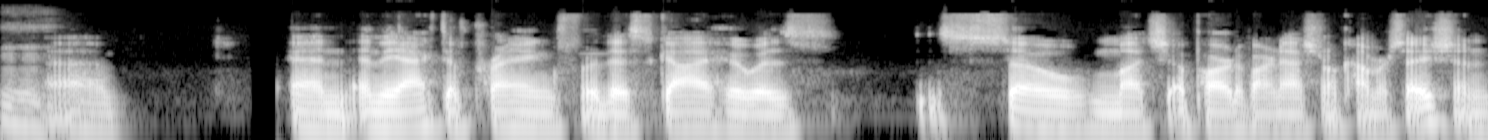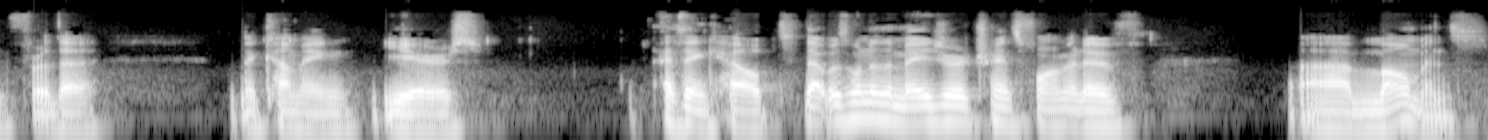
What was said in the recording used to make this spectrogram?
Mm-hmm. Um, and and the act of praying for this guy who was so much a part of our national conversation for the the coming years, I think helped. That was one of the major transformative uh, moments.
